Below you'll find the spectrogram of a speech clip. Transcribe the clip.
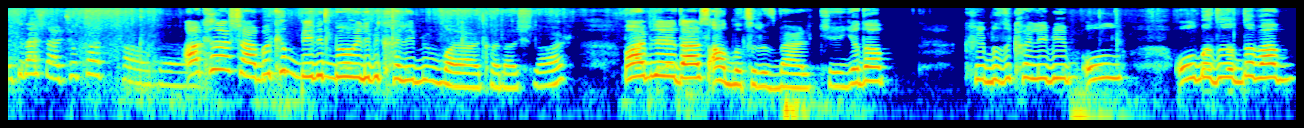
Arkadaşlar çok az kaldı. Arkadaşlar bakın benim böyle bir kalemim var arkadaşlar. Barbie'lere ders anlatırız belki. Ya da kırmızı kalemim ol, olmadığında ben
